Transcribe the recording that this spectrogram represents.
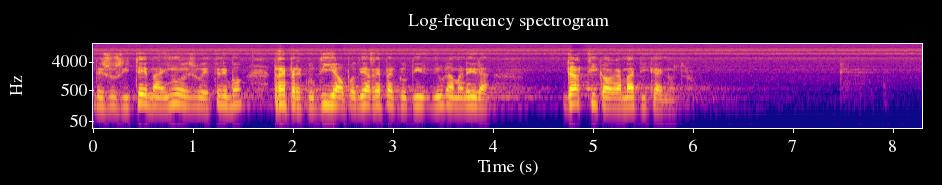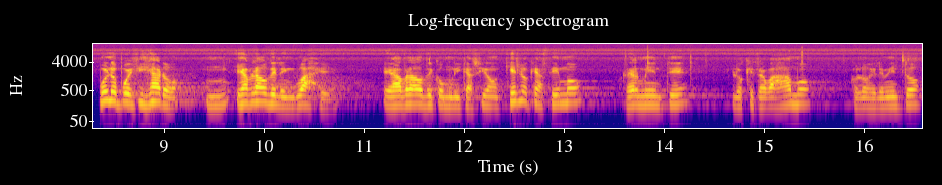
de sus sistemas, en uno de sus extremos, repercutía o podía repercutir de una manera drástica o dramática en otro. Bueno, pues fijaros, mm, he hablado de lenguaje, he hablado de comunicación. ¿Qué es lo que hacemos realmente los que trabajamos con los elementos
